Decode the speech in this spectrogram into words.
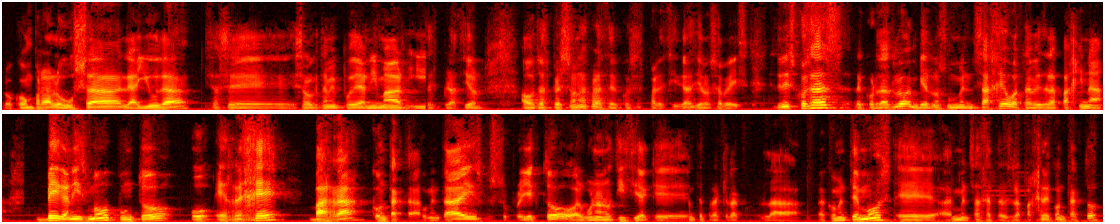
lo compra, lo usa, le ayuda. Quizás eh, es algo que también puede animar y inspiración a otras personas para hacer cosas parecidas, ya lo sabéis. Si tenéis cosas, recordadlo, enviarnos un mensaje o a través de la página veganismo.org barra contactar. Comentáis vuestro proyecto o alguna noticia que para que la, la- la comentemos, eh, un mensaje a través de la página de contacto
